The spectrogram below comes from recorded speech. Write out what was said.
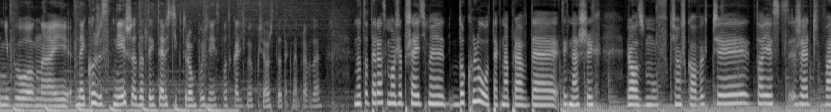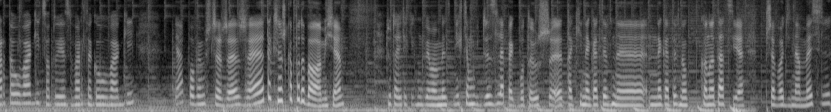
nie było naj, najkorzystniejsze dla tej treści, którą później spotkaliśmy w książce tak naprawdę. No to teraz może przejdźmy do clue tak naprawdę tych naszych rozmów książkowych. Czy to jest rzecz warta uwagi? Co tu jest wartego uwagi? Ja powiem szczerze, że ta książka podobała mi się. Tutaj, tak jak mówię, mamy, nie chcę mówić, że zlepek, bo to już e, taki negatywny, negatywną konotację przewodzi na myśl,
